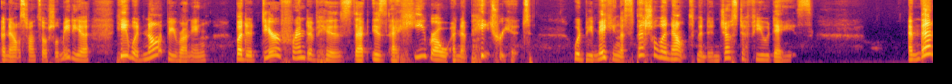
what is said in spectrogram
announced on social media he would not be running, but a dear friend of his that is a hero and a patriot would be making a special announcement in just a few days. And then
